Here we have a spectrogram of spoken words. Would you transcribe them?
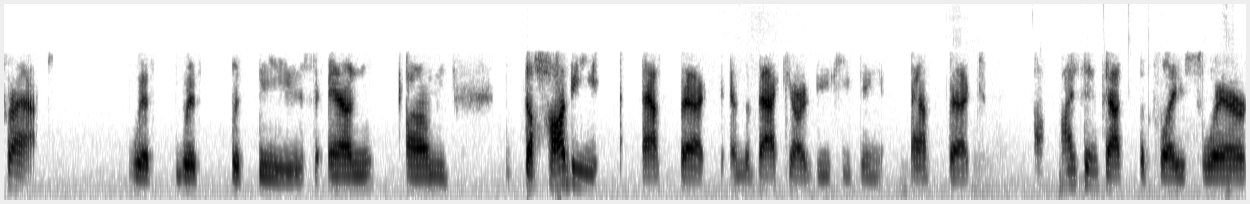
tracks with, with, with bees and, um, the hobby aspect and the backyard beekeeping aspect. I think that's the place where,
